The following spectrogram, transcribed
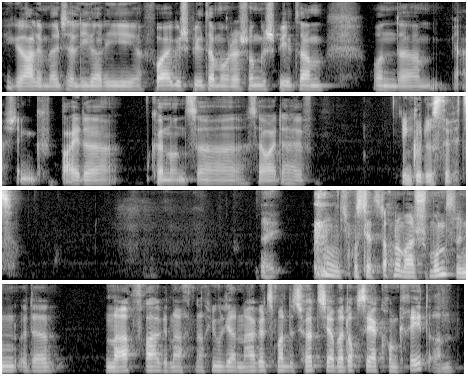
egal in welcher Liga die vorher gespielt haben oder schon gespielt haben. Und ähm, ja, ich denke, beide können uns äh, sehr weiterhelfen. Ingo Dustewitz. Äh, ich muss jetzt doch nochmal schmunzeln, der Nachfrage nach, nach Julian Nagelsmann. Es hört sich aber doch sehr konkret an.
